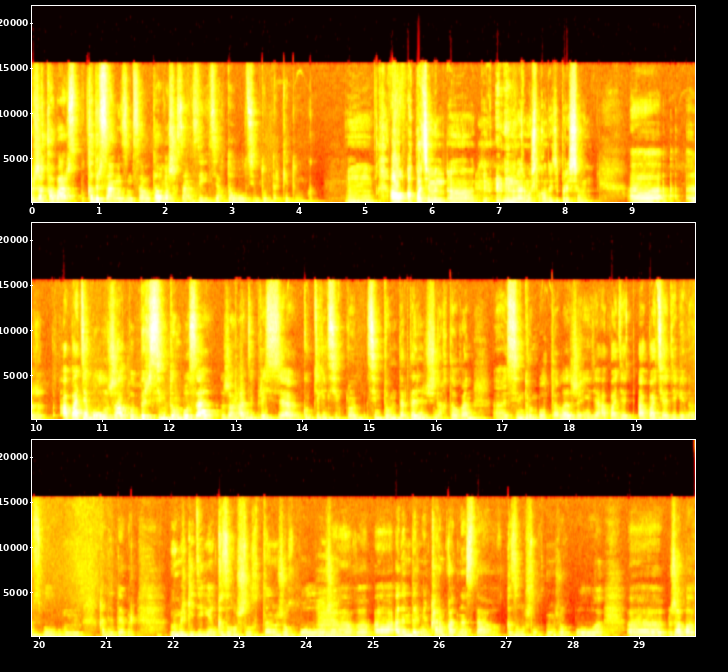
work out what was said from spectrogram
бір жаққа барып қыдырсаңыз мысалы тауға шықсаңыз деген сияқты ол симптомдар кетуі мүмкін. Мм. ал апатия мен ыыы ненің айырмашылығы қандай депрессияның? Апатия бұл жалпы бір симптом болса жаңа депрессия көптеген симптом, симптомдардан жинақталған ә, синдром болып табылады және де апатия, апатия дегеніміз бұл қандай да бір өмірге деген қызығушылықтың жоқ болуы жаңағы ә, адамдармен қарым қатынастағы қызығушылықтың жоқ болуы ә, жалпы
